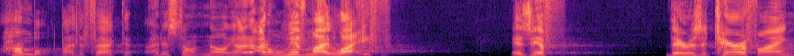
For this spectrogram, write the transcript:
humbled by the fact that I just don't know. I, I don't live my life as if there is a terrifying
